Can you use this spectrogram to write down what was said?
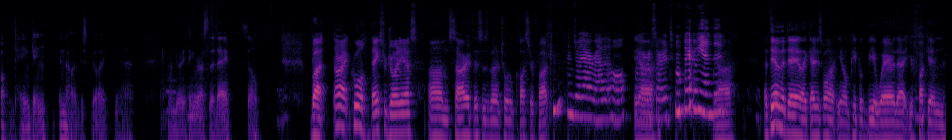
fucking tanking, and now I just feel like yeah, I don't do anything the rest of the day. So, but all right, cool. Thanks for joining us. Um, sorry if this has been a total clusterfuck. Enjoy our rabbit hole from where we started to where we ended. Yeah. At the end of the day, like I just want you know people to be aware that you're fucking.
